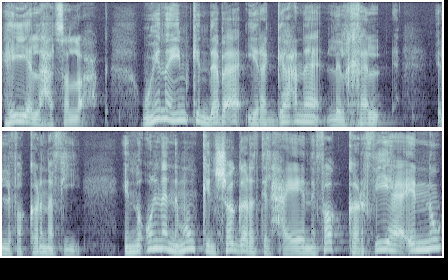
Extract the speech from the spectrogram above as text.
هي اللي هتصلحك. وهنا يمكن ده بقى يرجعنا للخلق اللي فكرنا فيه. إنه قلنا إن ممكن شجرة الحياة نفكر فيها إنه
